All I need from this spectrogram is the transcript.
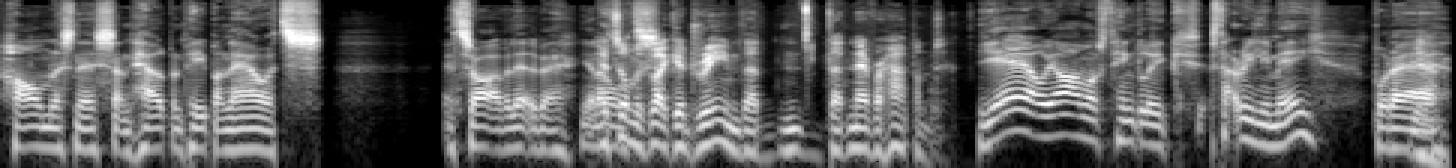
homelessness and helping people now. It's it's sort of a little bit, you know. it's almost like a dream that that never happened. yeah, I almost think like is that really me? But uh, Yeah.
